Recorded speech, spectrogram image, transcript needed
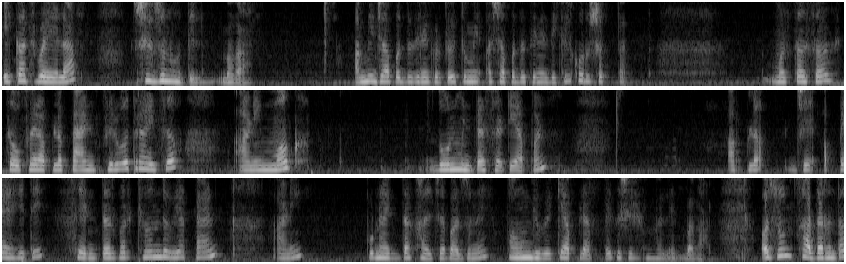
एकाच वेळेला शिजून होतील. बघा आम्ही ज्या पद्धतीने करतो आहे तुम्ही अशा पद्धतीने देखील करू शकतात. मस्त असं चौफेर आपलं पॅन फिरवत राहायचं आणि मग दोन मिनटासाठी आपण आपलं जे अप्पे आहे ते सेंटरवर ठेवून देऊया पॅन आणि पुन्हा एकदा खालच्या बाजूने पाहून घेऊया की आपले अप्पे कसे झाले आहेत बघा. अजून साधारणतः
